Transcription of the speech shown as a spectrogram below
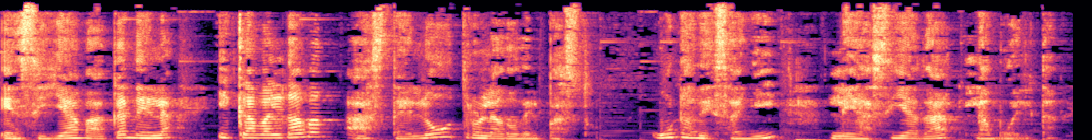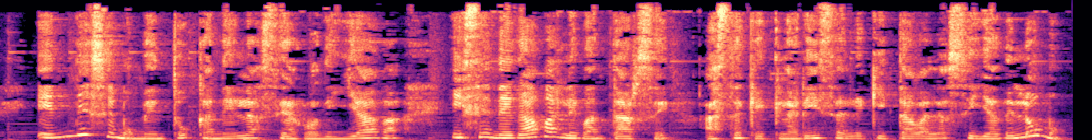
ensillaba a Canela y cabalgaban hasta el otro lado del pasto. Una vez allí le hacía dar la vuelta. En ese momento Canela se arrodillaba y se negaba a levantarse hasta que Clarisa le quitaba la silla del lomo.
